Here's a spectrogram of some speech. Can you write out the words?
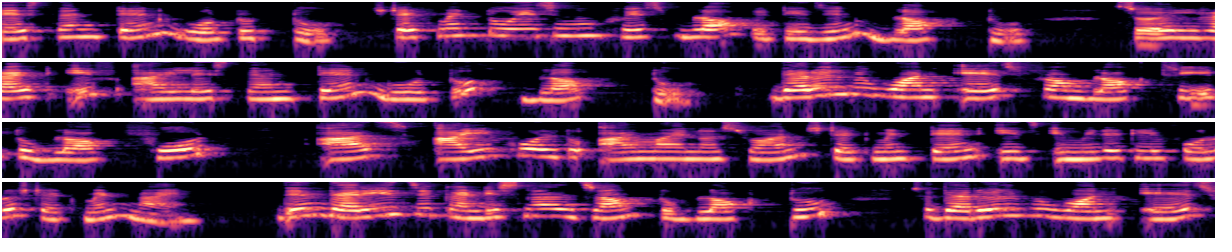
less than 10 go to 2 statement 2 is in which block? It is in block 2 so I will write if i less than 10 go to block 2 there will be one edge from block 3 to block 4 as i equal to i minus 1 statement 10 is immediately follow statement 9 then there is a conditional jump to block 2 so there will be one edge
